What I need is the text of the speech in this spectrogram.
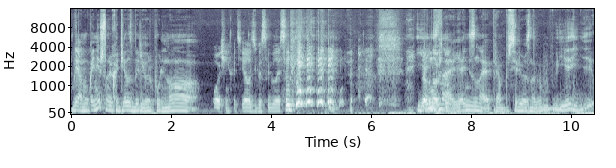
Бля, ну, конечно, хотелось бы Ливерпуль, но Очень хотелось бы, согласен. Я Давно не жду. знаю, я не знаю, прям серьезно. Я-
